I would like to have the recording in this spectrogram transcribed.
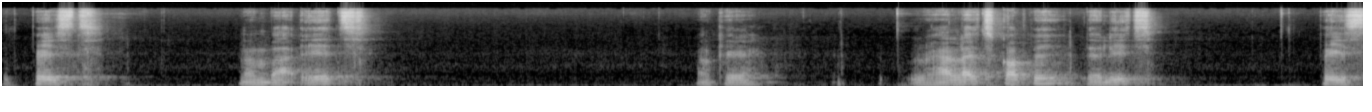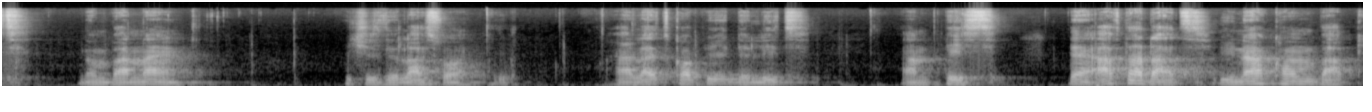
you paste. Number eight okay you highlight copy delete paste. Number nine which is the last one. you highlight copy delete and paste. Then after that you now come back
